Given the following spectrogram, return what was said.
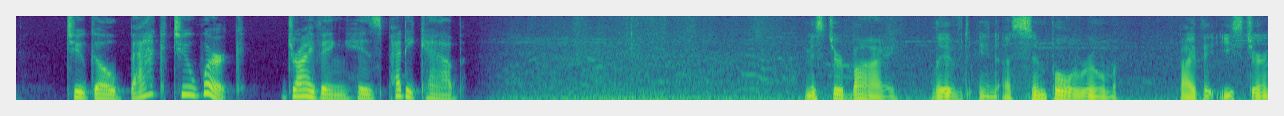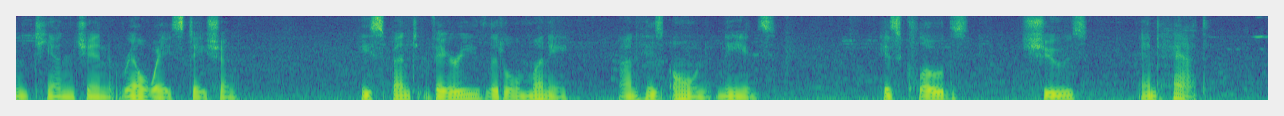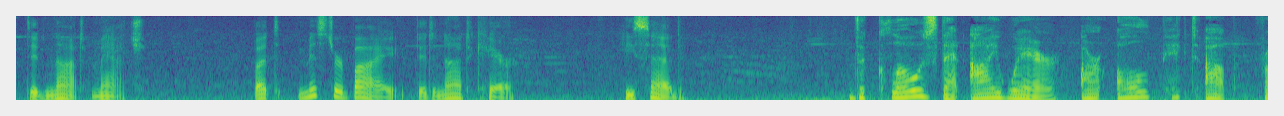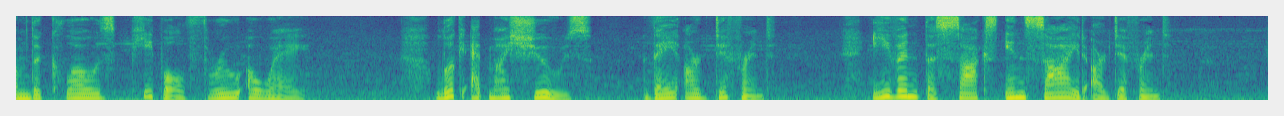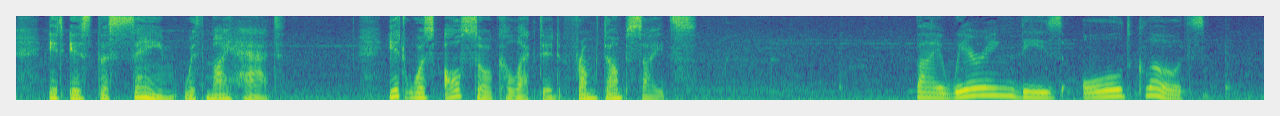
to go back to work driving his pedicab. Mr. Bai lived in a simple room by the Eastern Tianjin railway station. He spent very little money on his own needs. His clothes, shoes, and hat did not match. But Mr. Bai did not care. He said, The clothes that I wear are all picked up from the clothes people threw away. Look at my shoes. They are different. Even the socks inside are different. It is the same with my hat. It was also collected from dump sites. By wearing these old clothes,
